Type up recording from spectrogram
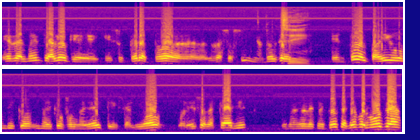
es realmente algo que, que supera todo el raciocinio. Entonces, en todo el país hubo un una disconformidad que salió por eso a las calles de manera respetuosa. Acá en Formosa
